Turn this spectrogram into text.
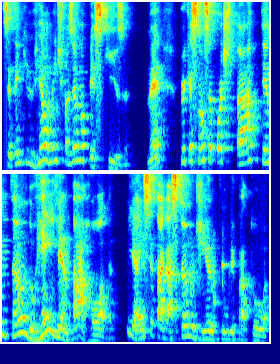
você tem que realmente fazer uma pesquisa, né? Porque senão você pode estar tentando reinventar a roda. E aí você está gastando dinheiro público à toa.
